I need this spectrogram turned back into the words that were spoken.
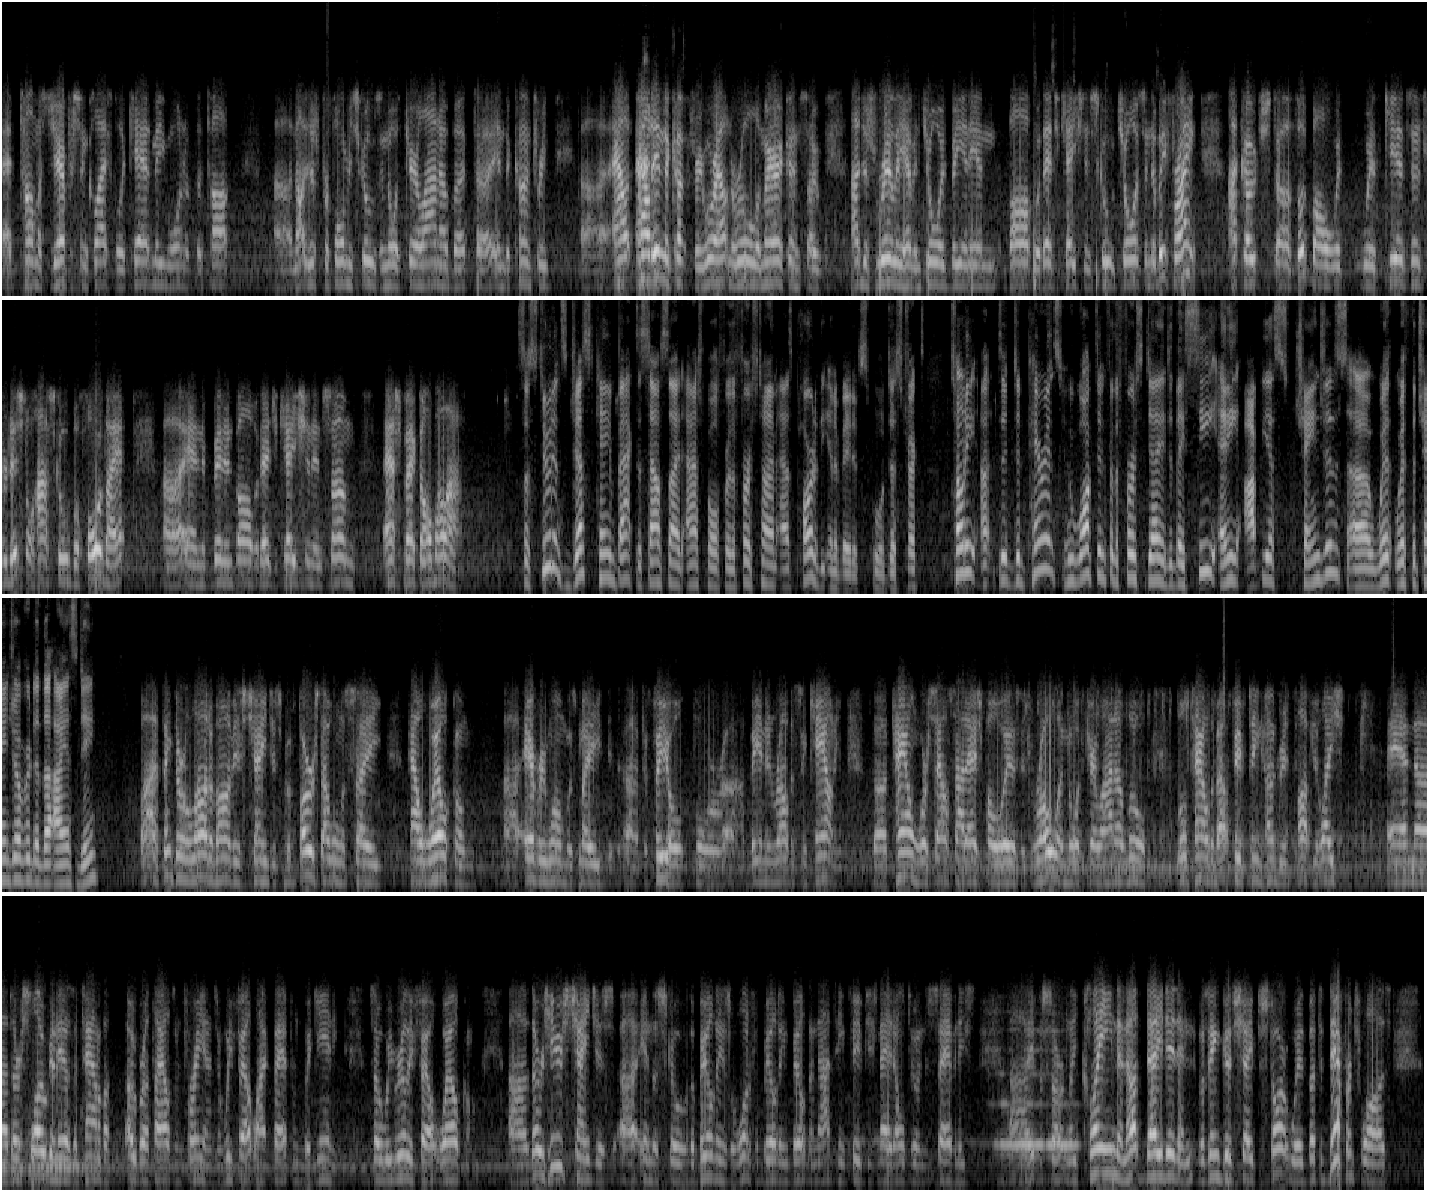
at Thomas Jefferson Classical Academy, one of the top, uh, not just performing schools in North Carolina, but uh, in the country uh, out out in the country. We're out in rural America, and so I just really have enjoyed being involved with education and school choice. And to be frank, I coached uh, football with with kids in traditional high school before that, uh, and have been involved with education in some aspect all my life. So students just came back to Southside Ashpole for the first time as part of the Innovative School District. Tony, uh, did, did parents who walked in for the first day did they see any obvious changes uh, with with the changeover to the ISD? Well, I think there are a lot of obvious changes, but first I want to say how welcome uh, everyone was made uh, to feel for uh, being in Robeson County. The town where Southside Ashpole is is Rowland, North Carolina, a little little town with about 1,500 population, and uh, their slogan is "A town of a, over a thousand friends," and we felt like that from the beginning. So we really felt welcome. Uh, there were huge changes uh, in the school. The building is a wonderful building built in the 1950s and added on to in the 70s. Uh, it was certainly cleaned and updated and was in good shape to start with. But the difference was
